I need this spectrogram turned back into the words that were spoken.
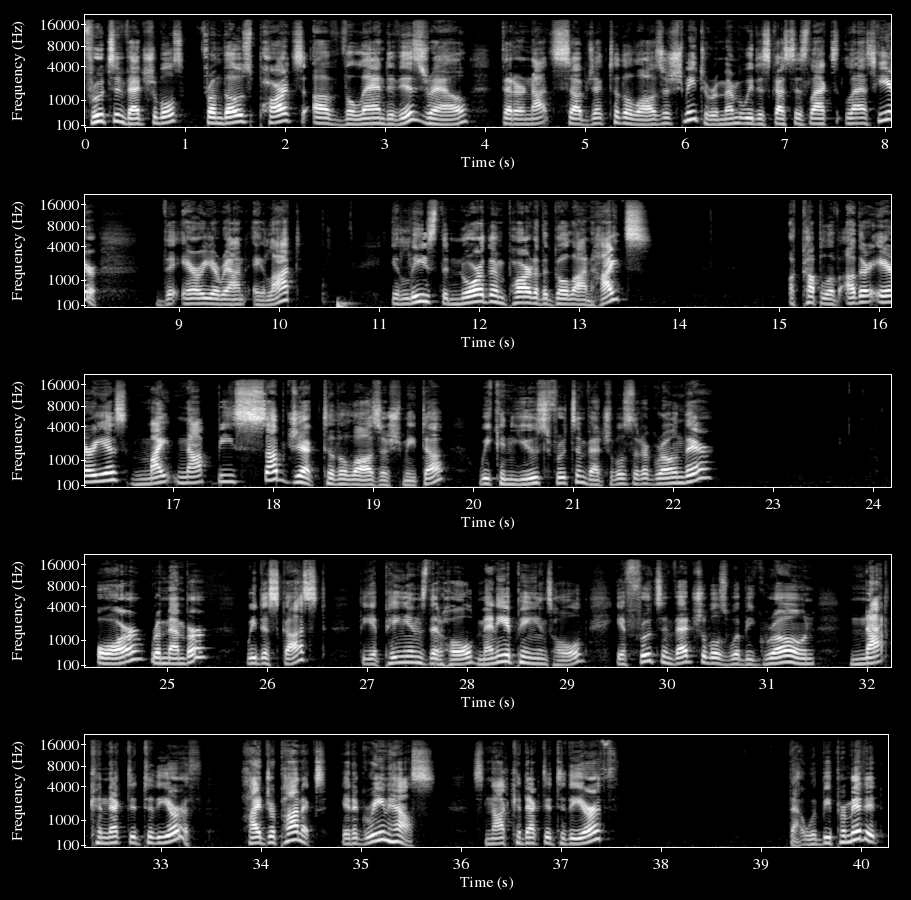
fruits and vegetables from those parts of the land of Israel that are not subject to the laws of Shemitah. Remember, we discussed this last, last year. The area around Eilat, at least the northern part of the Golan Heights, a couple of other areas might not be subject to the laws of Shemitah, we can use fruits and vegetables that are grown there. Or, remember, we discussed the opinions that hold, many opinions hold, if fruits and vegetables would be grown not connected to the earth, hydroponics in a greenhouse, it's not connected to the earth, that would be permitted.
